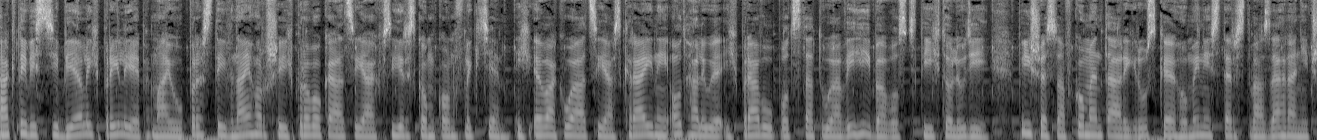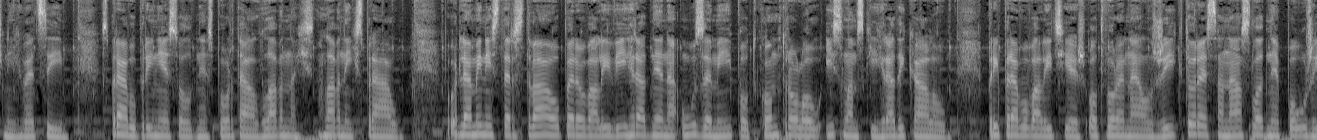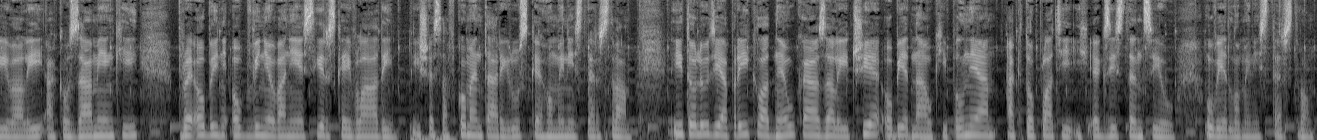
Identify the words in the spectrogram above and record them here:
Aktivisti bielých prilieb majú prsty v najhorších provokáciách v sírskom konflikte. Ich evakuácia z krajiny odhaľuje ich pravú podstatu a vyhýbavosť týchto ľudí. Píše sa v komentári ruského ministerstva zahraničných vecí. Správu priniesol dnes portál hlavných, hlavných správ. Podľa ministerstva operovali výhradne na území pod kontrolou islamských radikálov. Pripravovali tiež otvorené lži, ktoré sa následne používali ako zámienky pre obviňovanie sírskej vlády, píše sa v komentári ruského ministerstva. Títo ľudia príkladne ukázali, čie objednávky plnia a kto platí ich existenciu, uviedlo ministerstvo.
